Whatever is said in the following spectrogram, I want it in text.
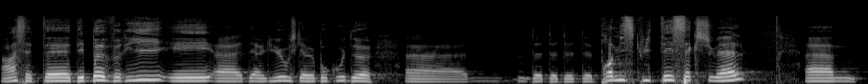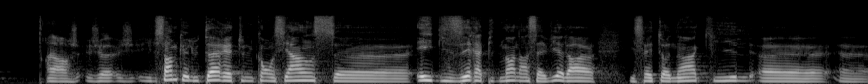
Hein. C'était des beuveries et euh, un lieu où il y avait beaucoup de, de promiscuité sexuelle. Alors, il semble que Luther ait une conscience euh, aiguisée rapidement dans sa vie. Alors, il serait étonnant qu'il euh, euh,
